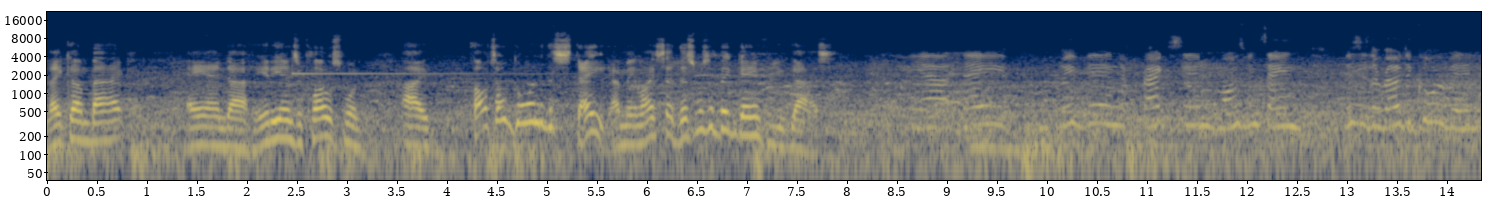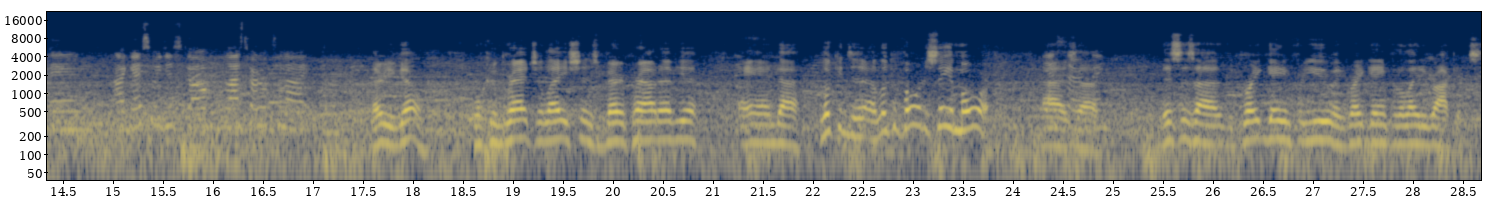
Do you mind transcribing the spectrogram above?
They come back, and uh, it ends a close one. I thoughts on going to the state. I mean, like I said, this was a big game for you guys. Yeah, they. We've been practicing. Mom's been saying this is the road to Corbin, and guess we just go over the last hurdle tonight. There you go. Well, congratulations. Very proud of you, and uh, looking to uh, looking forward to seeing more. Yes, As, sir. uh, Thank you. this is a great game for you and great game for the Lady Rockets.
